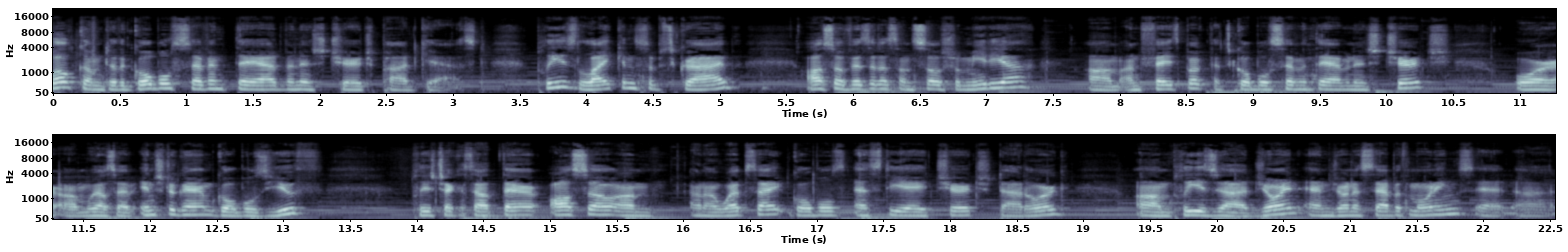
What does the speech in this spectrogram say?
Welcome to the Global Seventh day Adventist Church podcast. Please like and subscribe. Also, visit us on social media um, on Facebook, that's Global Seventh day Adventist Church, or um, we also have Instagram, Global's Youth. Please check us out there. Also, um, on our website, globalsdachurch.org. Um, please uh, join and join us Sabbath mornings at uh,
